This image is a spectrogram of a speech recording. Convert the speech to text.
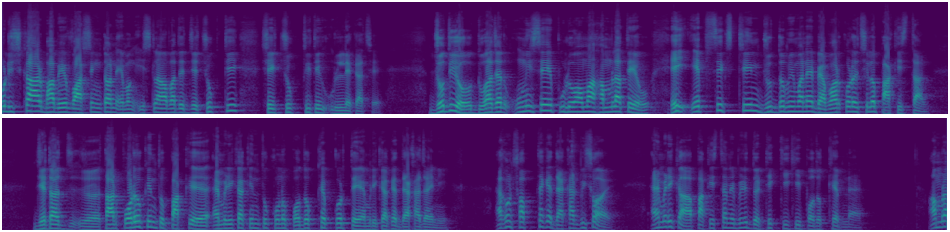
পরিষ্কারভাবে ওয়াশিংটন এবং ইসলামাবাদের যে চুক্তি, সেই চুক্তিতে উল্লেখ আছে। যদিও দু হাজার উনিশে পুলওয়ামা হামলাতেও এই এফ সিক্সটিন যুদ্ধ যুদ্ধবিমানের ব্যবহার করেছিল পাকিস্তান, যেটা তারপরেও কিন্তু পাক আমেরিকা কিন্তু কোনো পদক্ষেপ করতে আমেরিকাকে দেখা যায়নি। এখন সব থেকে দেখার বিষয়, আমেরিকা পাকিস্তানের বিরুদ্ধে ঠিক কী কী পদক্ষেপ নেয়? আমরা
